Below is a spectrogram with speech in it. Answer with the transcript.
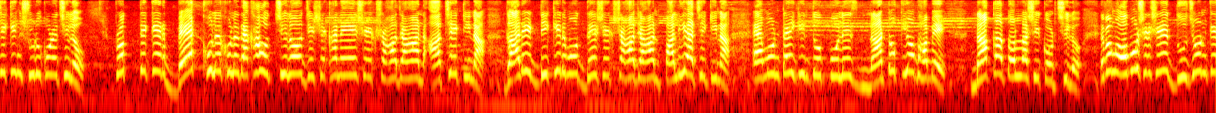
চেকিং শুরু করেছিল। প্রত্যেকের ব্যাগ খুলে খুলে দেখা হচ্ছিল যে সেখানে শেখ শাহজাহান আছে কিনা, গাড়ির ডিকির মধ্যে শেখ শাহজাহান পালিয়ে আছে কিনা, এমনটাই কিন্তু পুলিশ নাটকীয়ভাবে নাকা তল্লাশি করছিল। এবং অবশেষে দুজনকে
